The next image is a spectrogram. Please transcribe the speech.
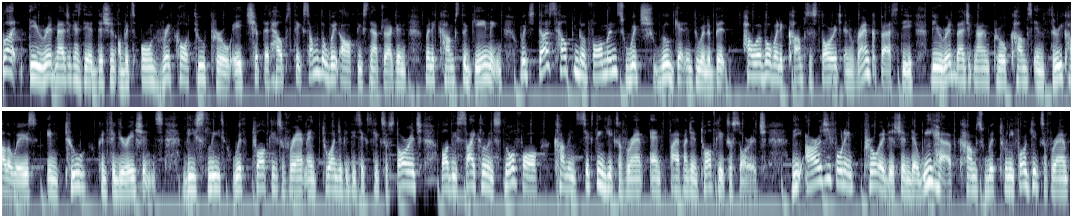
but the Red Magic has the addition of its own Red Core 2 Pro, a chip that helps take some of the weight off the Snapdragon when it comes to gaming, which does help in performance, which we'll get into in a bit. However, when it comes to storage and RAM capacity, the Red Magic 9 Pro comes in three colorways in two configurations. The Sleet with 12 gigs of RAM and 256 gigs of storage, while the Cyclone and Snowfall come in 16 gigs of RAM and 512 gigs of storage. The ROG Phone 8 Pro edition that we have comes with 24 gigs of RAM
